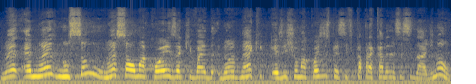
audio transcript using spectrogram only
Não é, é, não, é, não, são, não é só uma coisa que vai. Não é que existe uma coisa específica para cada necessidade. Não.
